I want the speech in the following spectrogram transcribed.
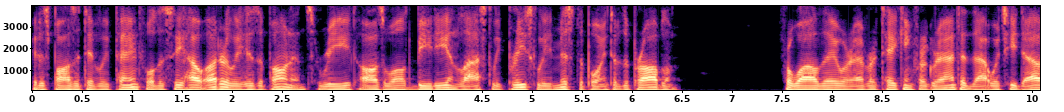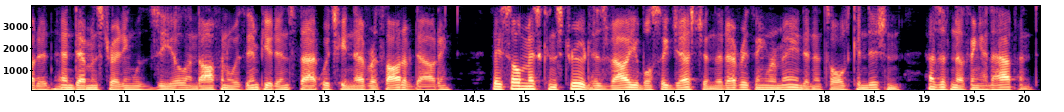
It is positively painful to see how utterly his opponents, Reid, Oswald, Beattie, and lastly Priestley, missed the point of the problem. For while they were ever taking for granted that which he doubted, and demonstrating with zeal and often with impudence that which he never thought of doubting, they so misconstrued his valuable suggestion that everything remained in its old condition, as if nothing had happened.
